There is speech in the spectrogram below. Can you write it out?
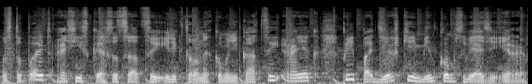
выступает Российская ассоциация электронных коммуникаций РАЭК при поддержке Минкомсвязи РФ.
